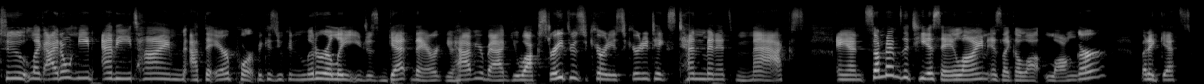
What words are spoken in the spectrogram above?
to like I don't need any time at the airport because you can literally you just get there, you have your bag, you walk straight through security. Security takes 10 minutes max. And sometimes the TSA line is like a lot longer, but it gets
